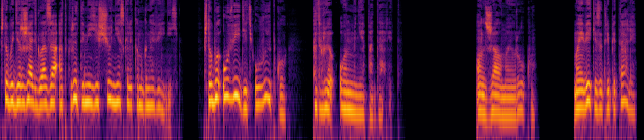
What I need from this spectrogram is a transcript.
чтобы держать глаза открытыми еще несколько мгновений, чтобы увидеть улыбку, которую он мне подарит. Он сжал мою руку, мои веки затрепетали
